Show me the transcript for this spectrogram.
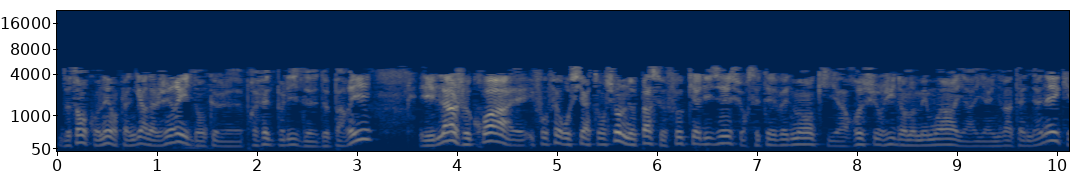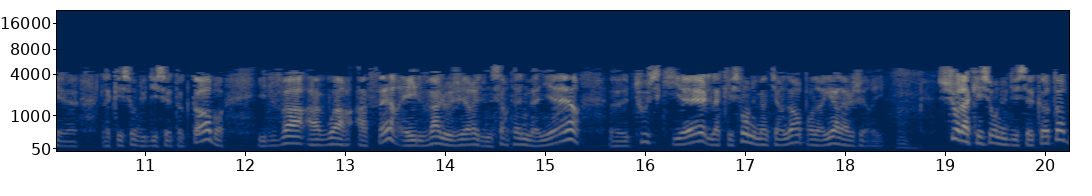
d'autant qu'on est en pleine guerre d'Algérie, donc préfet de police de, Paris. Et là, je crois, il faut faire aussi attention de ne pas se focaliser sur cet événement qui a ressurgi dans nos mémoires il y a, une vingtaine d'années, qui est la question du 17 octobre. Il va avoir à faire, et il va le gérer d'une certaine manière, euh, tout ce qui est la question du maintien de l'ordre pendant la guerre d'Algérie. Sur la question du 17 octobre,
